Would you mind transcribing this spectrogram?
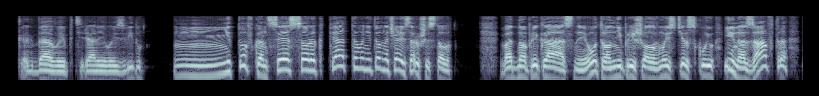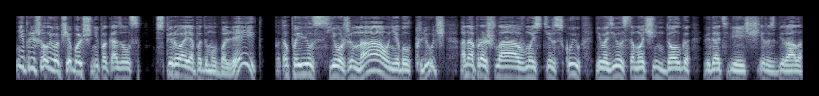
Когда вы потеряли его из виду? Не то в конце сорок пятого, не то в начале сорок шестого. В одно прекрасное утро он не пришел в мастерскую, и на завтра не пришел и вообще больше не показывался. Сперва я подумал, болеет, Потом появилась его жена, у нее был ключ, она прошла в мастерскую и возилась там очень долго, видать, вещи разбирала.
